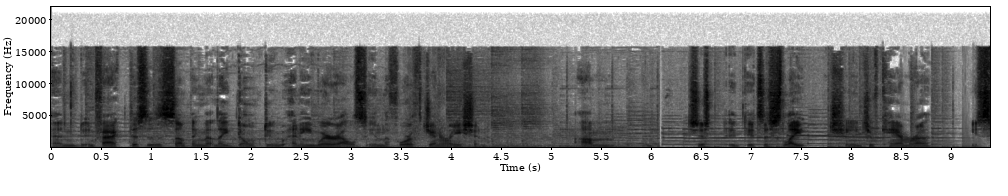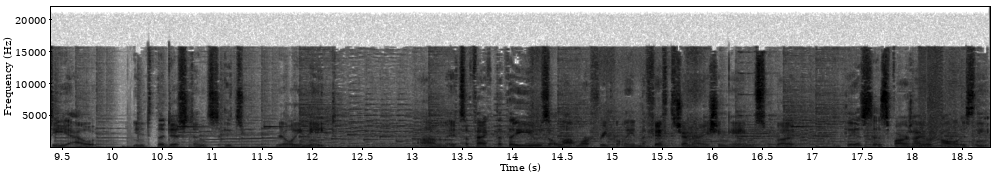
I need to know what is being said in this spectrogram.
and in fact, this is something that they don't do anywhere else in the fourth generation. Um, just it, it's a slight change of camera. You see out into the distance. It's really neat. Um, it's a fact that they use a lot more frequently in the fifth generation games, but this, as far as I recall, is the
